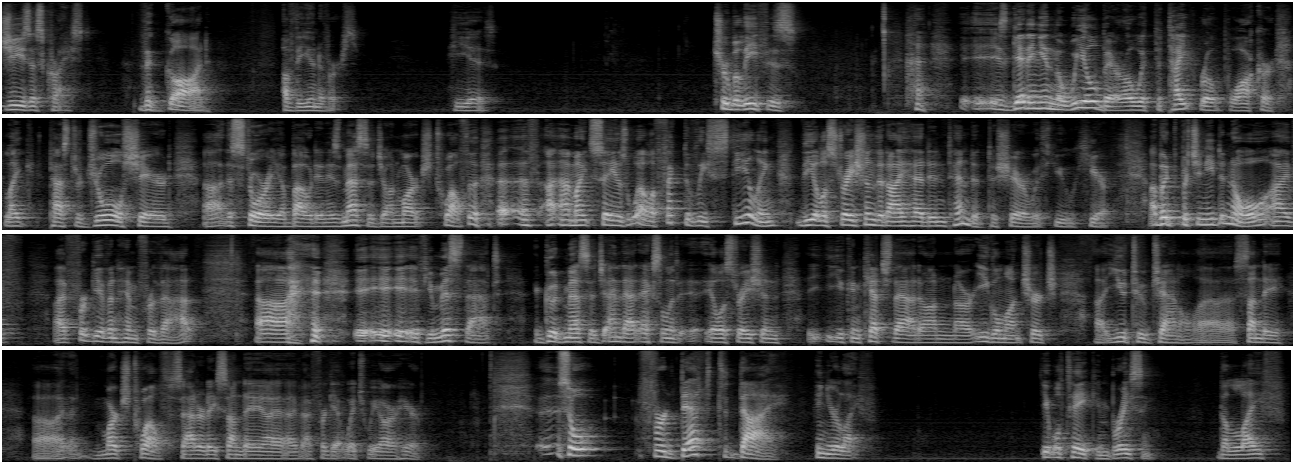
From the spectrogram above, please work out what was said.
Jesus Christ, the God of the universe. He is. True belief is is getting in the wheelbarrow with the tightrope walker, like Pastor Joel shared uh, the story about in his message on March 12th. Uh, uh, I might say as well, effectively stealing the illustration that I had intended to share with you here. Uh, but, but you need to know I've, I've forgiven him for that. Uh, if you missed that, good message and that excellent illustration. You can catch that on our Eaglemont Church uh, YouTube channel uh, Sunday uh, March 12th, Saturday, Sunday, I, I forget which we are here. So, for death to die in your life, it will take embracing the life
